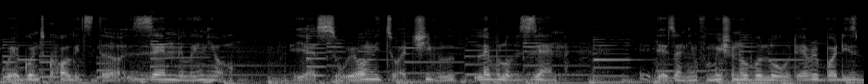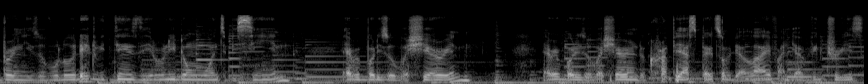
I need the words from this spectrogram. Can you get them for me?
we're going to call it the Zen Millennial. Yes, we all need to achieve a level of Zen. There's an information overload. Everybody's brain is overloaded with things they really don't want to be seeing. Everybody's oversharing. Everybody's oversharing the crappy aspects of their life and their victories,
